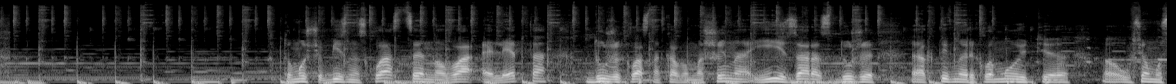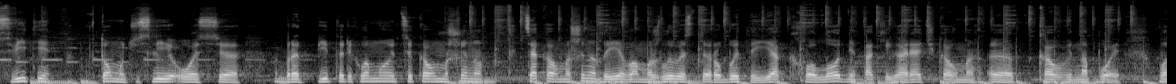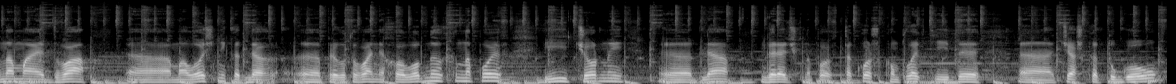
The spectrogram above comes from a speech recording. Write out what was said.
Тому що бізнес-клас це нова елета, дуже класна кавомашина. Її зараз дуже активно рекламують е, у всьому світі, в тому числі ось. Бред Піт рекламує цю кавомашину. Ця кавомашина дає вам можливість робити як холодні, так і гарячі е, кавові напої. Вона має два е, молочника для е, приготування холодних напоїв і чорний для гарячих напоїв. Також в комплекті йде чашка to go.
